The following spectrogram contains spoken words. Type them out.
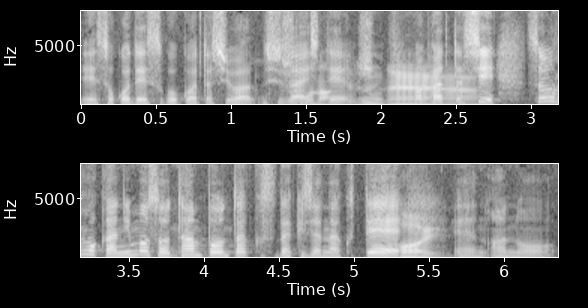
えーそこですごく私は取材してね。うん分かったしその他にもそのタンポンタックスだけじゃなくて、はい。えーあの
